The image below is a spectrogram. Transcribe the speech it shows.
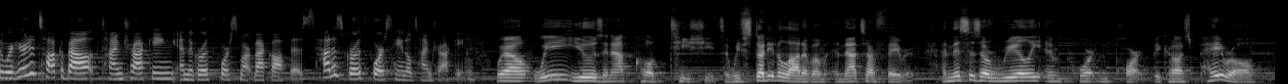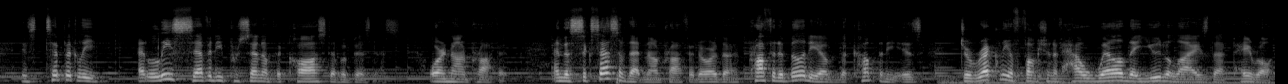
So we're here to talk about time tracking and the GrowthForce Smart Back Office. How does GrowthForce handle time tracking? Well, we use an app called TSheets, and we've studied a lot of them, and that's our favorite. And this is a really important part because payroll is typically at least 70% of the cost of a business or a nonprofit. And the success of that nonprofit or the profitability of the company is directly a function of how well they utilize that payroll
